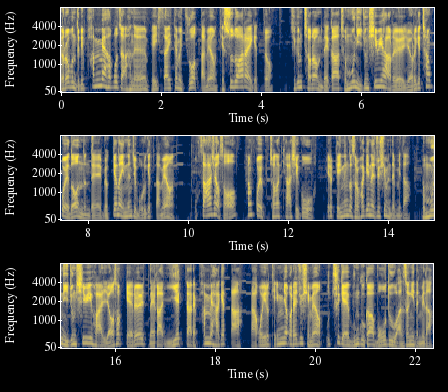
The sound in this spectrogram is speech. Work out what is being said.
여러분들이 판매하고자 하는 베이스 아이템을 주었다면 개수도 알아야겠죠. 지금처럼 내가 전문 이중 시위하를 여러 개 창고에 넣었는데 몇 개나 있는지 모르겠다면 복사하셔서 창고에 붙여넣기 하시고 이렇게 있는 것을 확인해 주시면 됩니다. 전문 이중 시위활 6개를 내가 2액달에 판매하겠다 라고 이렇게 입력을 해주시면 우측에 문구가 모두 완성이 됩니다.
